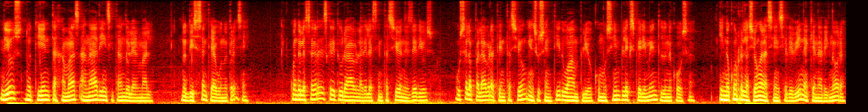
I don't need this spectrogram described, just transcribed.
Dios no tienta jamás a nadie incitándole al mal, nos dice Santiago 1.13. Cuando la Sagrada Escritura habla de las tentaciones de Dios, usa la palabra tentación en su sentido amplio como simple experimento de una cosa, y no con relación a la ciencia divina que nadie ignora,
